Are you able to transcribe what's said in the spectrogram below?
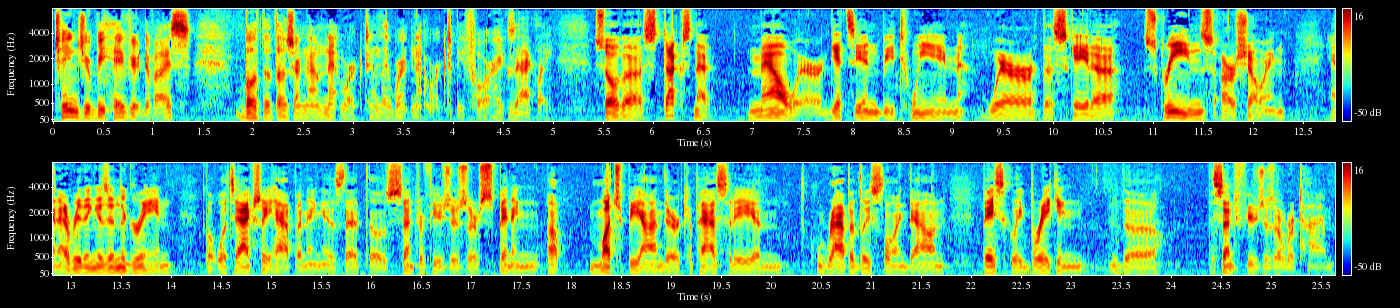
change your behavior device, both of those are now networked, and they weren't networked before. Exactly. So the Stuxnet malware gets in between where the SCADA screens are showing and everything is in the green, but what's actually happening is that those centrifuges are spinning up much beyond their capacity and rapidly slowing down, basically breaking the the centrifuges over time,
